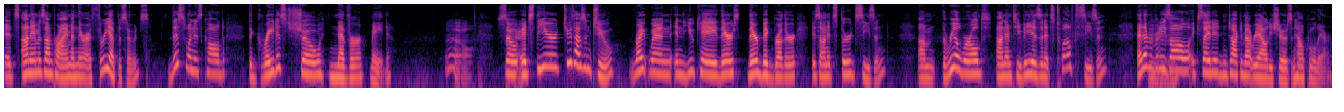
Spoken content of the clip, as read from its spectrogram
It's on Amazon Prime, and there are three episodes. This one is called "The Greatest Show Never Made." Oh. So Okay. it's the year 2002, right when in the UK their their Big Brother is on its third season. Um, the Real World on MTV is in its 12th season, and everybody's all excited and talking about reality shows and how cool they are.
